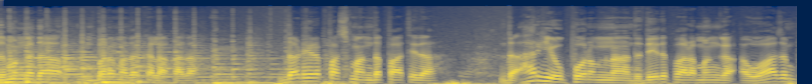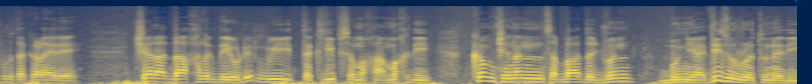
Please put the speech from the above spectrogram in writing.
زمونږ دا برمه ده کلاقه ده دا ډېره پسمانده پاتې ده د هر یو پورم نه د دې لپاره منګه اوازم پورته کړی دی چېرې دا خلک د یو ډېر لوی تکلیف سره مخامخ دي، کوم چې نن سبا د ژوند بنیادي ضرورتونه دي،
